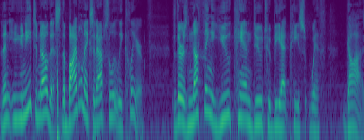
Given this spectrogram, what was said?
then you need to know this. The Bible makes it absolutely clear that there's nothing you can do to be at peace with God.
